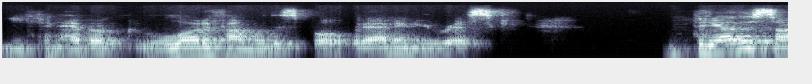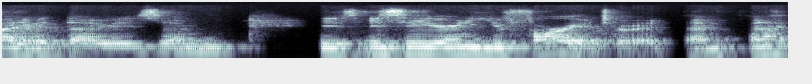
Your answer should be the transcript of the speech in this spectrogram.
you can have a lot of fun with the sport without any risk. The other side of it though is um, is, is there any euphoria to it? Um, and I,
